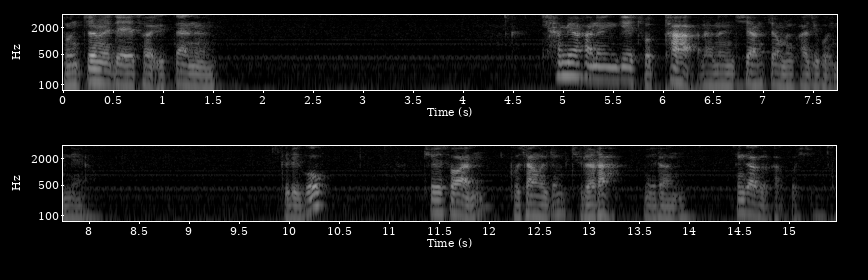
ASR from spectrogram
논점에 대해서 일단은 참여하는 게 좋다라는 지향점을 가지고 있네요. 그리고 최소한 부상을 좀 줄여라 이런 생각을 갖고 있습니다.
